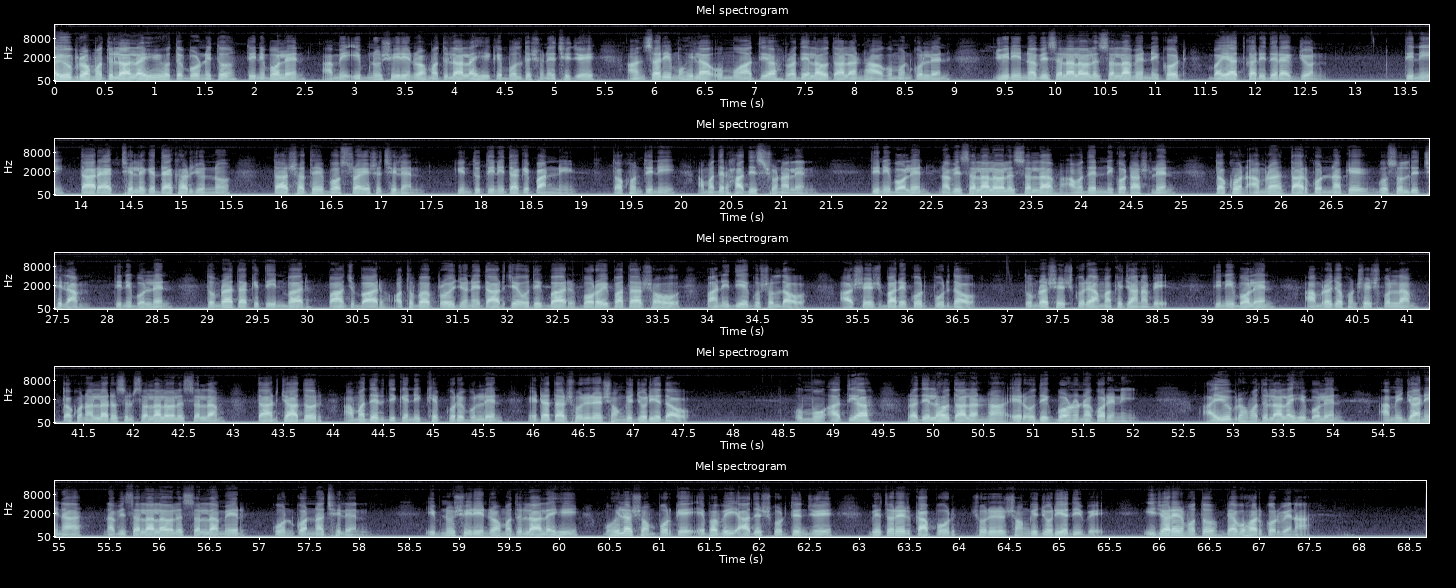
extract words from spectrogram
আয়ুব রহমতুল্লা আলাহি হতে বর্ণিত। তিনি বলেন, আমি ইবনু শিরিন রহমতুল্লা আলাহিকে বলতে শুনেছি যে, আনসারি মহিলা উম্মু আতিয়াহ রদিয়াল্লাহ তাল্লাহা আগমন করলেন, যিনি নবী সাল্লাহ সাল্লামের নিকট বায়াতকারীদের একজন। তিনি তার এক ছেলেকে দেখার জন্য তার সাথে বসরা এসেছিলেন, কিন্তু তিনি তাকে পাননি। তখন তিনি আমাদের হাদিস শোনালেন। তিনি বলেন, নবী সাল্লাহ সাল্লাম আমাদের নিকট আসলেন, তখন আমরা তার কন্যাকে গোসল দিচ্ছিলাম। তিনি বললেন তোমরা তাকে তিনবার, পাঁচবার অথবা প্রয়োজনে তার চেয়ে অধিকবার বড়ই পাতার সহ পানি দিয়ে গোসল দাও, আর শেষবারে কর্পূর দাও। তোমরা শেষ করে আমাকে জানাবে। তিনি বলেন, আমরা যখন শেষ করলাম, তখন আল্লাহ রসুল সাল্লাহ সাল্লাম তার চাদর আমাদের দিকে নিক্ষেপ করে বললেন, এটা তার শরীরের সঙ্গে জড়িয়ে দাও। উম্মু আতিয়াহ রাদিল্লাহ তালাহা এর অধিক বর্ণনা করেনি। আইয়ুব রহমতুল আলাহি বলেন, আমি জানি না নাবি সাল্লাহ সাল্লামের কোন কন্যা ছিলেন। ইবনু শিরিন রহমতুল্লা আলহি মহিলা সম্পর্কে এভাবেই আদেশ করতেন যে, ভেতরের কাপড় শরীরের সঙ্গে জড়িয়ে দিবে, ইজারের মতো ব্যবহার করবে না।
